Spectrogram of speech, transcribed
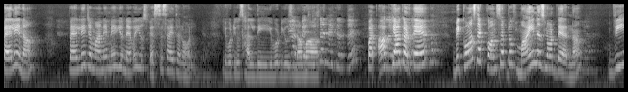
पहले ना पहले जमाने में you never use pesticide and all You would use haldi, you would use namak. पेस्टिसाइड नहीं करते पर आप क्या करते हैं बिकॉज दैट कॉन्सेप्ट ऑफ माइंड इज नॉट देयर ना वी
